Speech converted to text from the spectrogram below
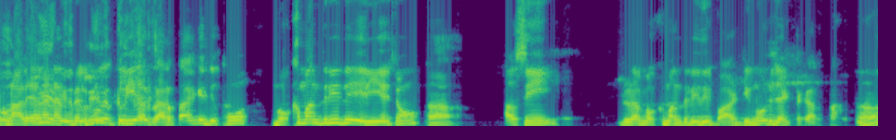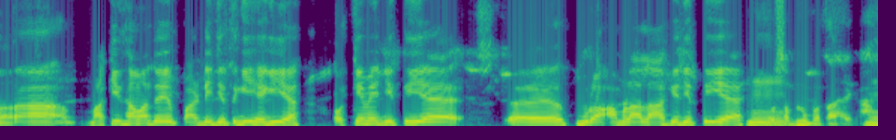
ਬਰਨਾਲੇ ਵਾਲਿਆਂ ਨੇ ਬਿਲਕੁਲ ਕਲੀਅਰ ਕਰਤਾ। ਕਿ ਜਿੱਥੋਂ ਮੁੱਖ ਮੰਤਰੀ ਦੇ ਏਰੀਏ ਚੋਂ ਹਾਂ। ਅਸੀਂ ਜਿਹੜਾ ਮੁੱਖ ਮੰਤਰੀ ਦੀ ਪਾਰਟੀ ਨੂੰ ਰਿਜੈਕਟ ਕਰਤਾ। ਤਾਂ ਬਾਕੀ ਥਾਵਾਂ ਤੇ ਪਾਰਟੀ ਜਿੱਤ ਗਈ ਹੈਗੀ ਆ ਉਹ ਕਿਵੇਂ ਜਿੱਤੀ ਹੈ ਪੂਰਾ ਅਮਲਾ ਲਾ ਕੇ ਜਿੱਤੀ ਹੂੰ। ਉਹ ਸਭ ਨੂੰ ਪਤਾ ਹੈਗਾ।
